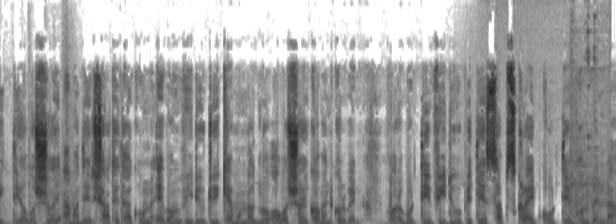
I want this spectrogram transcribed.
দেখতে অবশ্যই আমাদের সাথে থাকুন এবং ভিডিওটি কেমন লাগল অবশ্যই কমেন্ট করবেন। পরবর্তী ভিডিও পেতে সাবস্ক্রাইব করতে ভুলবেন না।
